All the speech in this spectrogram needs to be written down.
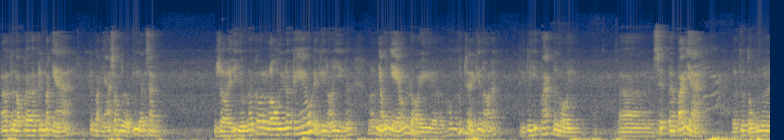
à tôi đọc uh, kinh bát nhã. Kinh bát nhã xong tôi đọc chú giảng sanh. Rồi ví dụ nó có lôi nó kéo này kia nọ gì nó nó nhõng nhẽo nó rồi hung hít này kia nọ đó thì tôi dứt khoát tôi ngồi à, xếp à, bán già rồi tôi tụng à,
